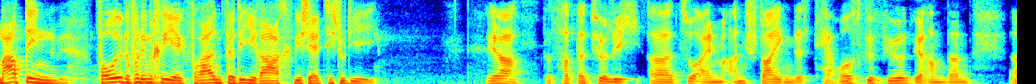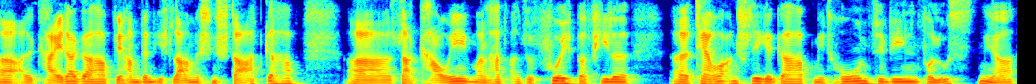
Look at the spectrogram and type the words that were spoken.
Martin, Folgen von dem Krieg, vor allem für den Irak, wie schätzt du die? Ja, das hat natürlich äh, zu einem Ansteigen des Terrors geführt. Wir haben dann äh, Al-Qaida gehabt, wir haben den Islamischen Staat gehabt, äh, Sarkawi. Man hat also furchtbar viele äh, Terroranschläge gehabt mit hohen zivilen Verlusten. Ja,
